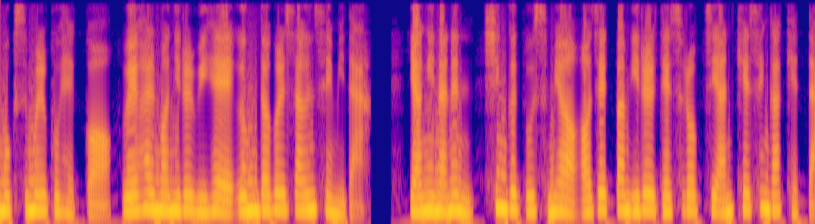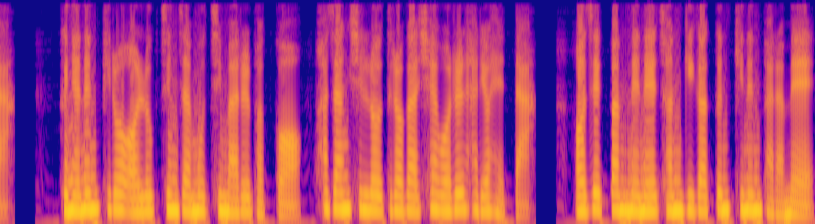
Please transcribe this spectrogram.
목숨을 구했고 외할머니를 위해 음덕을 쌓은 셈이다. 양이나는 싱긋 웃으며 어젯밤 일을 대수롭지 않게 생각했다. 그녀는 피로 얼룩진 자무치마를 벗고 화장실로 들어가 샤워를 하려 했다. 어젯밤 내내 전기가 끊기는 바람에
